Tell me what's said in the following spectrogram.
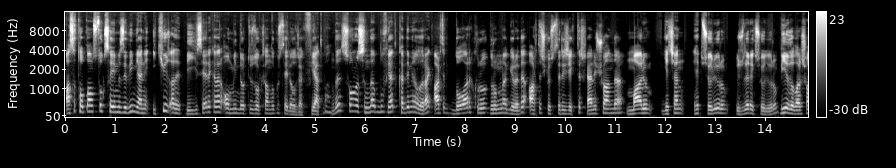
Aslında toplam stok sayımız dediğim yani 200 adet bilgisayara kadar 10.499 TL olacak fiyat bandı. Sonrasında bu fiyat kademeli olarak artık dolar kuru durumuna göre de artış gösterecektir. Yani şu anda malum geçen hep söylüyorum, üzülerek söylüyorum. 1 dolar şu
